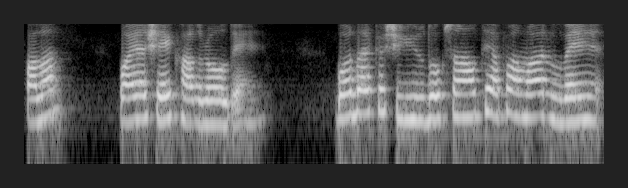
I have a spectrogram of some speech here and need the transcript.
falan baya şey kadro oldu yani. Bu arada arkadaşlar 196 yapan var mı? Beni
